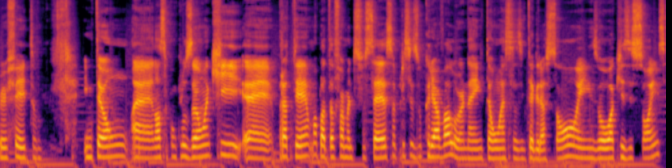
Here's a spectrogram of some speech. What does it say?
Perfeito. Então, é, nossa conclusão é que é, para ter uma plataforma de sucesso é preciso criar valor, né? Então, essas integrações ou aquisições,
